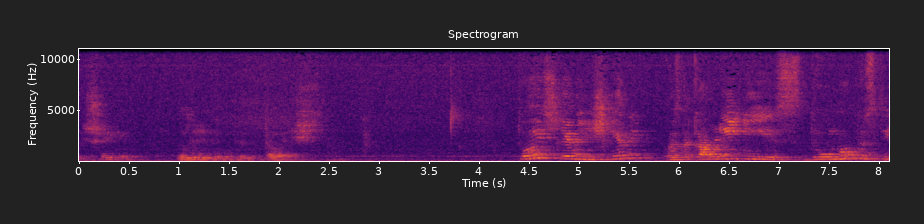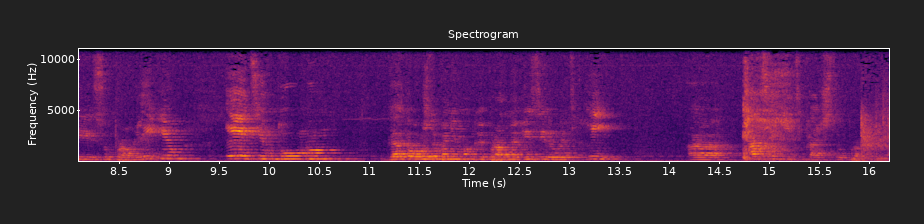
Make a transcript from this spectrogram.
решения внутри документов товарищества. То есть члены не члены ознакомлении с домом, с, с управлением этим домом, для того, чтобы они могли проанализировать и э, оценить качество управления,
